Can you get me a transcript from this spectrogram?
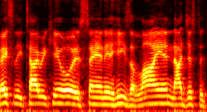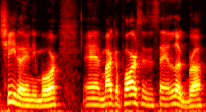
basically, Tyreek Hill is saying that he's a lion, not just a cheetah anymore. And Micah Parsons is saying, look, bro,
